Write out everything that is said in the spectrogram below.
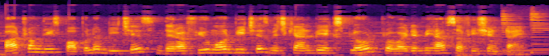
Apart from these popular beaches, there are few more beaches which can be explored provided we have sufficient time.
